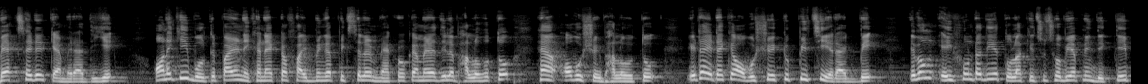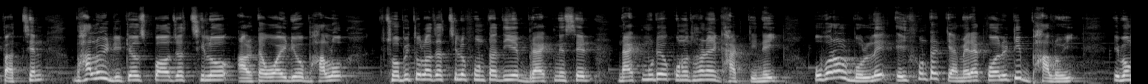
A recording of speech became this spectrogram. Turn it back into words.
ব্যাকসাইডের ক্যামেরা দিয়ে। অনেকেই বলতে পারেন এখানে একটা ফাইভ মেগাপিক্সেলের ম্যাক্রো ক্যামেরা দিলে ভালো হতো। হ্যাঁ অবশ্যই ভালো হতো। এটা এটাকে অবশ্যই একটু পিছিয়ে রাখবে। এবং এই ফোনটা দিয়ে তোলা কিছু ছবি আপনি দেখতেই পাচ্ছেন। ভালোই ডিটেলস পাওয়া যাচ্ছিল আলট্রা ওয়াইডেও ভালো ছবি তোলা যাচ্ছিল ফোনটা দিয়ে ব্রাইটনেসের নাইট মোডেও কোনো ধরনের ঘাটতি নেই। ওভারঅল বললে, এই ফোনটার ক্যামেরা কোয়ালিটি ভালোই এবং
